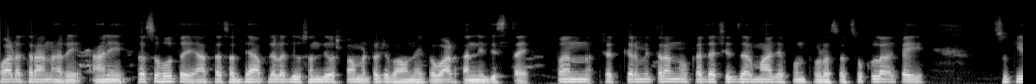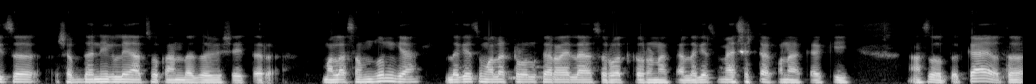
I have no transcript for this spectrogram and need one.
वाढत राहणार आहे आणि तसं होतंय. आता सध्या आपल्याला दिवसेंदिवस टोमॅटोचे भाव नाही का वाढताना दिसत आहे पण शेतकरी मित्रांनो कदाचित जर माझ्याकडून थोडंसं चुकलं काही चुकीचं शब्द निघले अचूक अंदाजाविषयी तर मला समजून घ्या. लगेच मला ट्रोल करायला सुरुवात करू नका लगेच मॅसेज टाकू नका की असं होतं. काय होतं?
